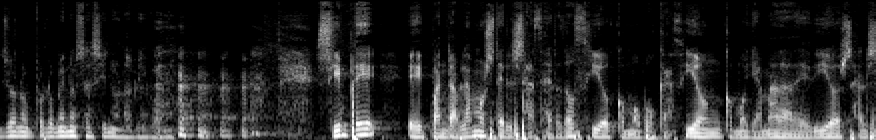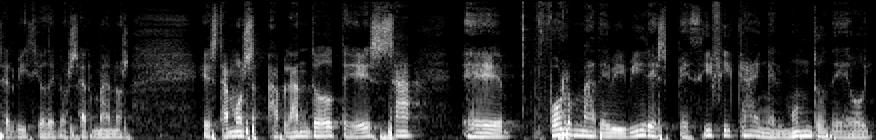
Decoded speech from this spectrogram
yo no, por lo menos así no la vivo. Siempre eh, cuando hablamos del sacerdocio como vocación, como llamada de Dios al servicio de los hermanos, estamos hablando de esa eh, forma de vivir específica en el mundo de hoy.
